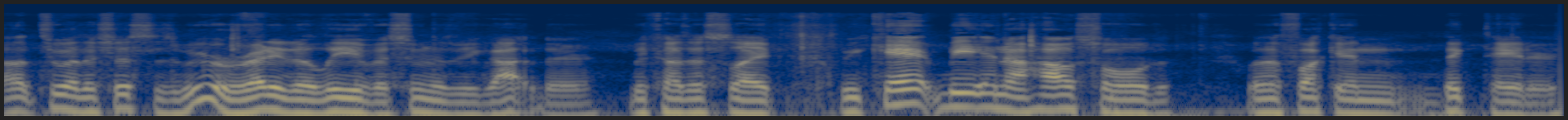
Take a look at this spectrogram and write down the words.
uh, two other sisters, we were ready to leave as soon as we got there because it's like we can't be in a household with a fucking dictator.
